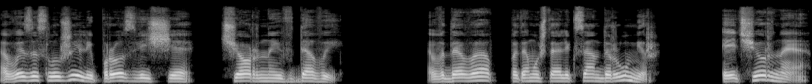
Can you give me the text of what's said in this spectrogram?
Вы заслужили прозвище «Черной вдовы». Вдова, потому что Александр умер, и черная,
